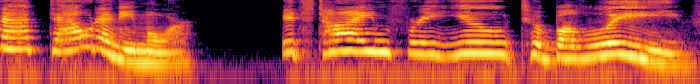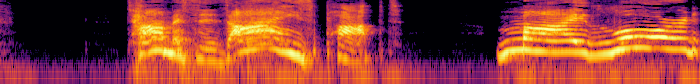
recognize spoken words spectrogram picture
not doubt any more. It's time for you to believe. Thomas's eyes popped. My Lord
